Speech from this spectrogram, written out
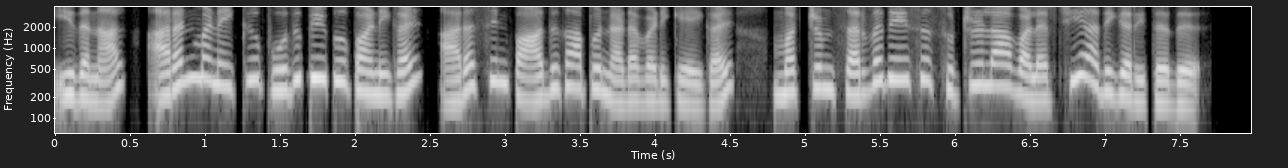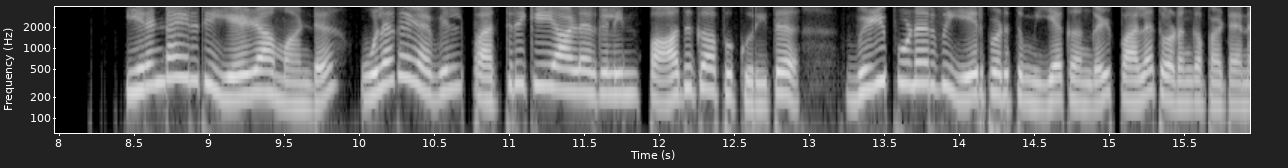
இதனால் அரண்மனைக்கு புதுப்பிப்பு பணிகள் அரசின் பாதுகாப்பு நடவடிக்கைகள் மற்றும் சர்வதேச சுற்றுலா வளர்ச்சி அதிகரித்தது. இரண்டாயிரத்தி ஏழாம் ஆண்டு உலகளவில் பத்திரிகையாளர்களின் பாதுகாப்பு குறித்து விழிப்புணர்வு ஏற்படுத்தும் இயக்கங்கள் பல தொடங்கப்பட்டன.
